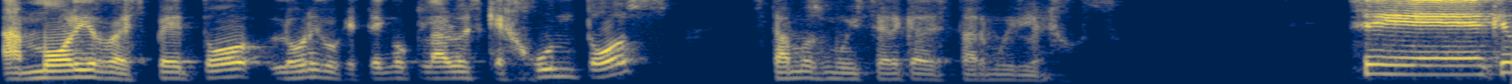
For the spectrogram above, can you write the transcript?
amor y respeto, lo único que tengo claro es que juntos estamos muy cerca de estar muy lejos. Sí, que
